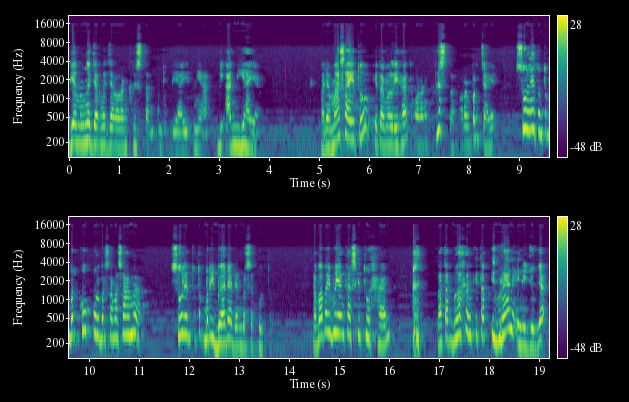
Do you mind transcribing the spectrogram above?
dia mengejar-ngejar orang Kristen untuk dianiaya. Pada masa itu kita melihat orang Kristen, orang percaya sulit untuk berkumpul bersama-sama, sulit untuk beribadah dan bersekutu. Nah, Bapak Ibu yang kasih Tuhan, latar belakang kitab Ibrani ini juga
